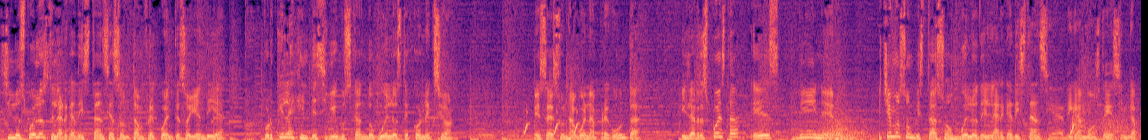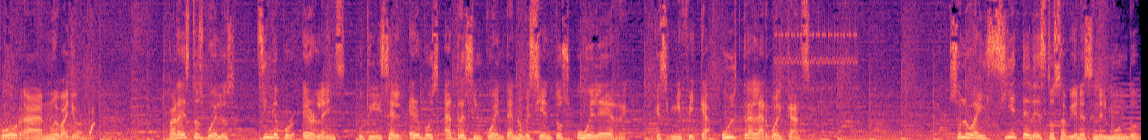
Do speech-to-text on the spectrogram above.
si los vuelos de larga distancia son tan frecuentes hoy en día, ¿por qué la gente sigue buscando vuelos de conexión? Esa es una buena pregunta. Y la respuesta es dinero. Echemos un vistazo a un vuelo de larga distancia, digamos de Singapur a Nueva York. Para estos vuelos, Singapore Airlines utiliza el Airbus A350-900 ULR, que significa ultra largo alcance. Solo hay 7 de estos aviones en el mundo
